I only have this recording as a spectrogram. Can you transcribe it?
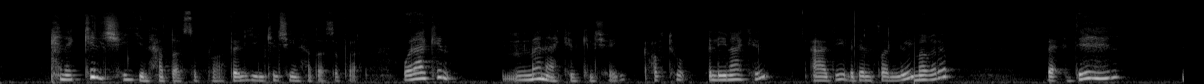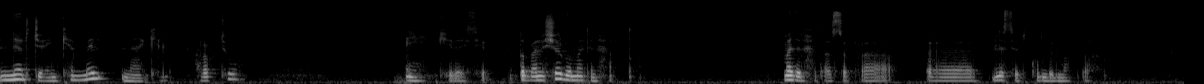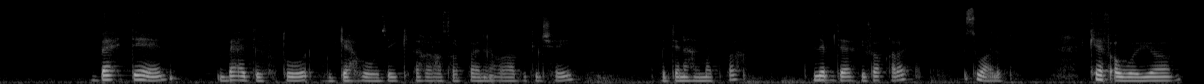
إحنا كل شيء نحطه على السفرة فعليا كل شيء نحطه على السفرة. ولكن ما ناكل كل شيء عرفتوا؟ اللي ناكل عادي بعدين نصلي المغرب بعدين نرجع نكمل ناكل عرفتوا؟ إيه كذا يصير. طبعا الشوربة ما تنحط. ما تنحط على السفرة آه لسه تكون بالمطبخ. بعدين بعد الفطور والقهوة وزي كذا خلاص رفعنا الأغراض وكل شيء وديناها المطبخ. نبدأ في فقرة سوالف. كيف أول يوم؟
